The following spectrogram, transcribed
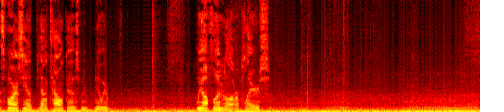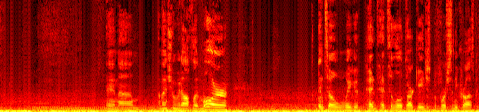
as far as you know, young talent goes, we you know we we offloaded all of our players. And um, eventually we'd offload more until we could head, head to a little dark ages before Sidney Crosby.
